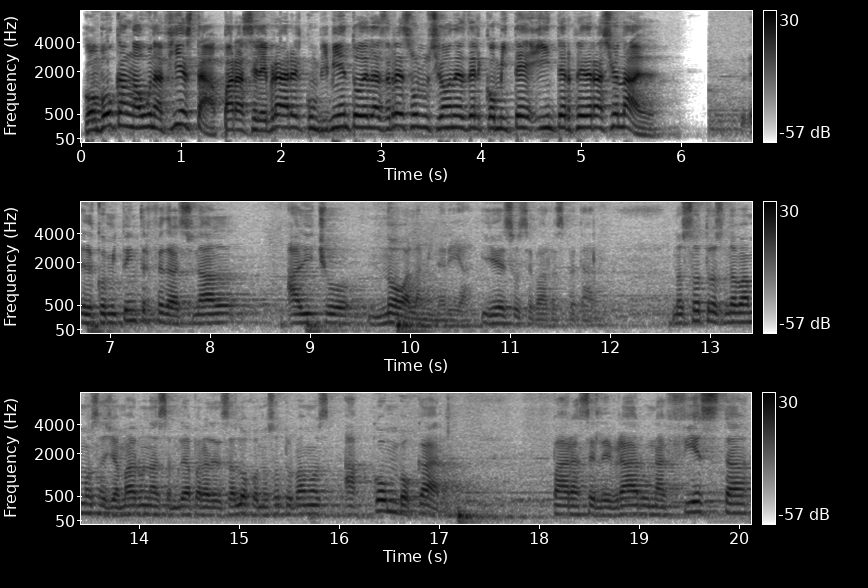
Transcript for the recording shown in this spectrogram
Convocan a una fiesta para celebrar el cumplimiento de las resoluciones del Comité Interfederacional. El Comité Interfederacional ha dicho no a la minería y eso se va a respetar. Nosotros no vamos a llamar una asamblea para desalojo, nosotros vamos a convocar para celebrar una fiesta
